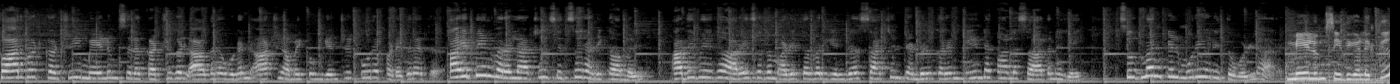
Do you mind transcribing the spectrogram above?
ஃபார்வர்ட் கட்சி மேலும் சில கட்சிகள் ஆதரவுடன் ஆட்சி அமைக்கும் என்று கூறப்படுகிறது. ஐபிஎல் வரலாற்றில் சிக்ஸர் அடிக்காமல் அதிவேக அரை சதம் அடித்தவர் என்ற சச்சின் டெண்டுல்கரின் நீண்டகால சாதனையை சுப்மன் கில் முறியடித்து உள்ளார். மேலும் செய்திகளுக்கு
